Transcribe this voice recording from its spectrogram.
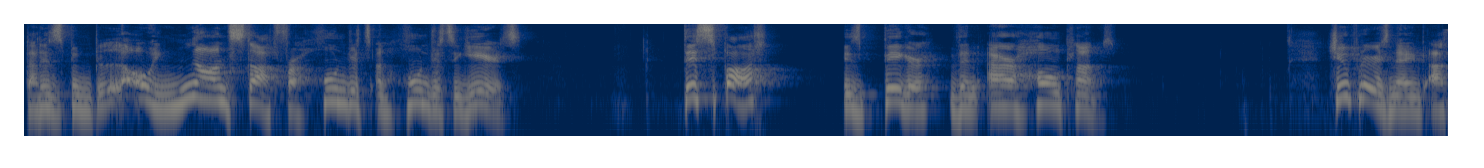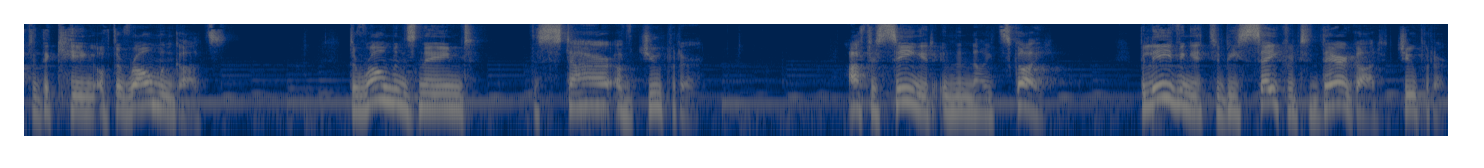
that has been blowing non-stop for hundreds and hundreds of years. This spot is bigger than our whole planet. Jupiter is named after the king of the Roman gods. The Romans named the star of Jupiter after seeing it in the night sky, believing it to be sacred to their god, Jupiter.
